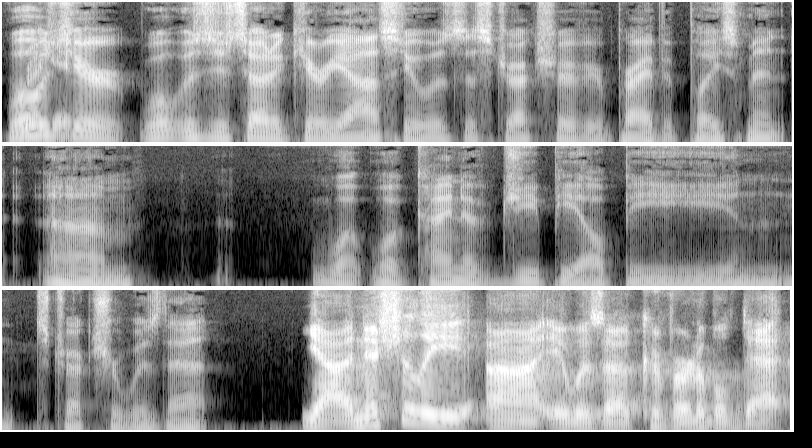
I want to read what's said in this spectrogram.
What was Reg A. your what was just out of curiosity? What was the structure of your private placement? Um, what what kind of GPLP and structure was that? Yeah, initially uh, it was a convertible debt,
